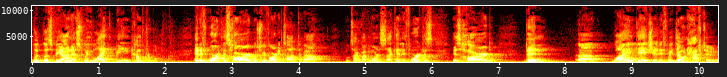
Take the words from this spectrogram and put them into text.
let, us be honest, we like being comfortable. And if work is hard, which we've already talked about, we'll talk about more in a second, if work is, is hard, then uh, why engage it if we don't have to?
